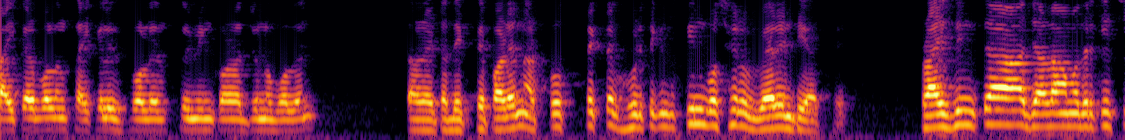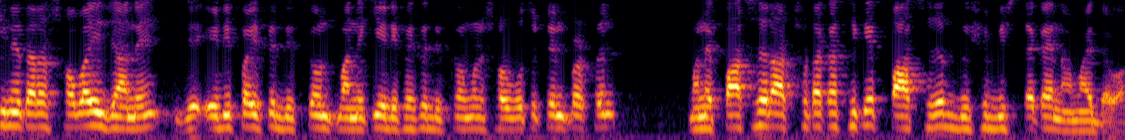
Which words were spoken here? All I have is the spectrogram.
বাইকার বলেন সাইকেলিস্ট বলেন সুইমিং করার জন্য বলেন, তারা এটা দেখতে পারেন। আর প্রত্যেকটা ঘড়িতে কিন্তু তিন বছরের ওয়ারেন্টি আছে। প্রাইসিংটা যারা আমাদেরকে চিনে, তারা সবাই জানে যে এডিফাইসের ডিসকাউন্ট মানে কি? এডিফাইসের ডিসকাউন্ট মানে সর্বোচ্চ টেন পার্সেন্ট মানে পাঁচ হাজার আটশো টাকা থেকে পাঁচ হাজার দুশো বিশ টাকায় নামায় দেওয়া।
